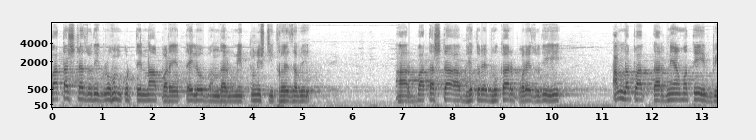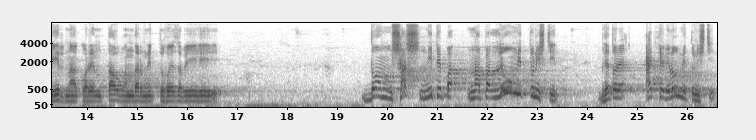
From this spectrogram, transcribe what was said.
বাতাসটা যদি গ্রহণ করতে না পারে, তাইলেও বান্দার মৃত্যু নিশ্চিত হয়ে যাবে। আর বাতাসটা ভেতরে ঢোকার পরে যদি আল্লাহ পাক তার নিয়ামতে বের না করেন, তাও বান্দার মৃত্যু হয়ে যাবে। দম শ্বাস নিতে না পারলেও মৃত্যু নিশ্চিত। ভেতরে আটকে গেলেও মৃত্যু নিশ্চিত।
